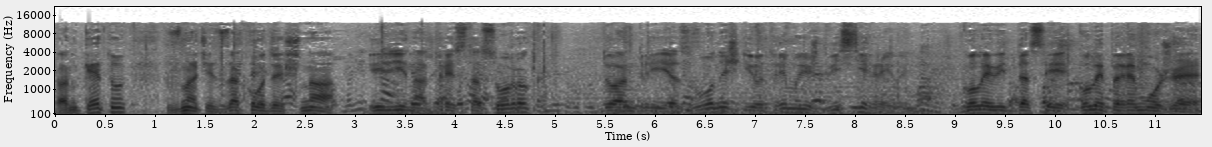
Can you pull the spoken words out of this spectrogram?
Анкету. Значить, заходиш на Ілліна 340, до Андрія дзвониш і отримуєш 200 гривень. Коли віддаси, коли переможе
